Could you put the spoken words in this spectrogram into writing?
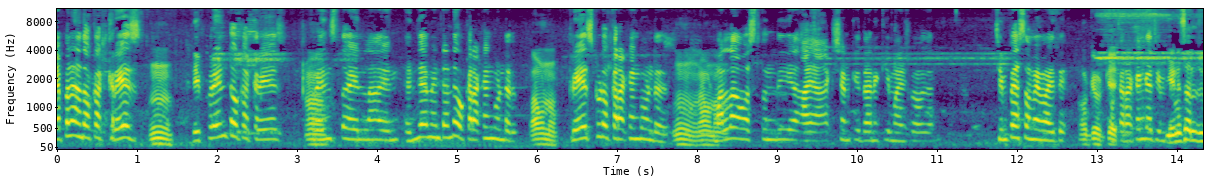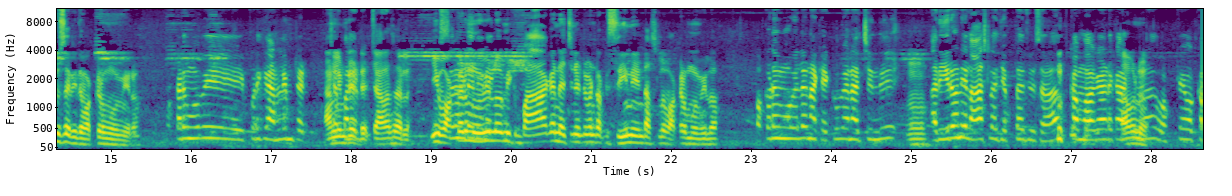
చెప్పలేను అది ఒక క్రేజ్. డిఫరెంట్ ఒక క్రేజ్. ఫ్రెండ్స్తో వెళ్ళిన ఎంజాయ్మెంట్ అంటే ఒక రకంగా ఉండదు. అవును. క్రేజ్ కూడా ఒక రకంగా ఉండదు. మళ్ళా వస్తుంది ఆ యాక్షన్కి దానికి మహేష్ బాబు. చింపేస్తాం మేమైతే. Okay okay. ఒక రకంగా చింపే ఎన్నిసార్లు చూసారు ఇది ఒక్కడ మూవీ మీరు? ఒక్కడ మూవీ ఇప్పటికి అన్లిమిటెడ్. అన్లిమిటెడ్ చాలా సార్లు. ఈ ఒక్కడ మూవీలో మీకు బాగా నచ్చినటువంటి ఒక సీన్ ఏంటి అసలు ఒక్కడ మూవీలో? ఒక్కడ మూవీలో నాకు ఎక్కువగా నచ్చింది. అది హీరోని లాస్ట్లో చెప్తా చూసా? ఒక్క మగాడు కాకుండా ఒకే ఒక్క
